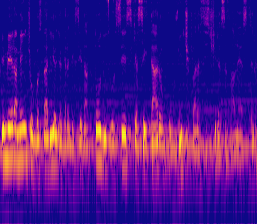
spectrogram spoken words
Primeiramente, eu gostaria de agradecer a todos vocês que aceitaram o convite para assistir essa palestra.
